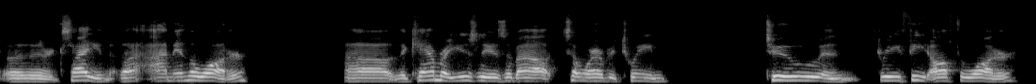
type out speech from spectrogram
that are exciting, I'm in the water. Uh, the camera usually is about somewhere between two and three feet off the water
